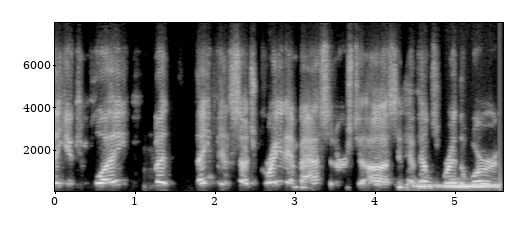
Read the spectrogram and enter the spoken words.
that you can play, but they've been such great ambassadors to us and have helped spread the word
